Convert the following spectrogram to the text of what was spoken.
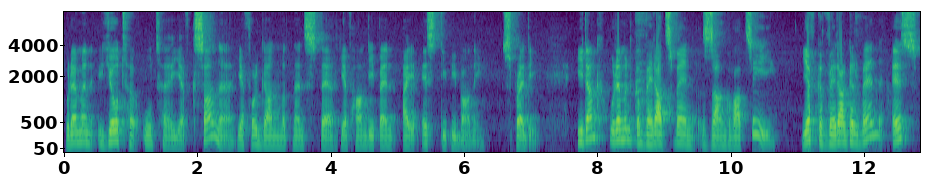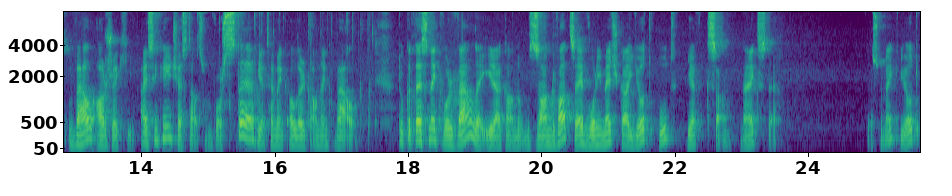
Ուրեմն 7-ը, 8-ը եւ 20-ը, երբ որ գան մտնեն ստեղ եւ հանդիպեն այ այս տիպի բանի, spread-ի, իրանք ուրեմն կվերածվեն զանգվածի եւ կվերագրվեն այս val արժեքի։ Այսինքն ինչ է ստացվում, որ ստեղ, եթե մենք alert անենք val, դու կտեսնեք, որ val-ը իրականում զանգված է, որի մեջ կա 7, 8 եւ 20։ Նայեք ստեղ։ Տեսնում եք 7,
